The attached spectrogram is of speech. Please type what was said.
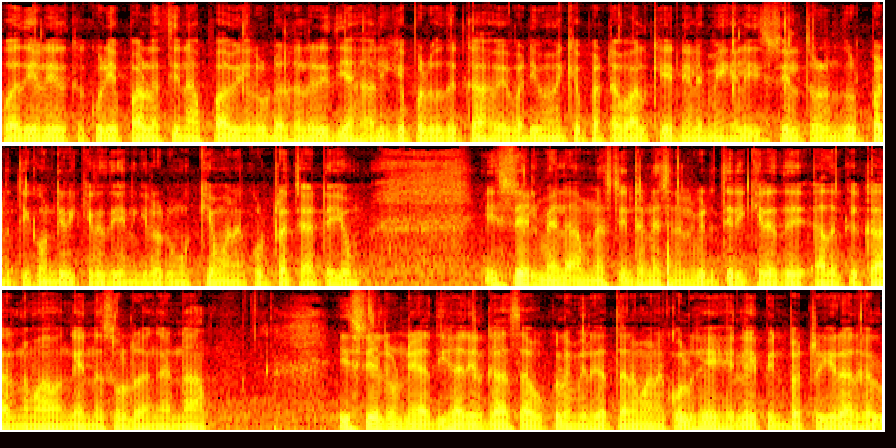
பகுதியில் இருக்கக்கூடிய பலத்தின் அப்பாவிகள் உடல்கள் ரீதியாக அளிக்கப்படுவதற்காகவே வடிவமைக்கப்பட்ட வாழ்க்கை நிலைமைகளை இஸ்ரேல் தொடர்ந்து உட்படுத்தி கொண்டிருக்கிறது என்கிற ஒரு முக்கியமான குற்றச்சாட்டையும் இஸ்ரேல் மேலே அம்னஸ்ட் இன்டர்நேஷனல் விடுத்திருக்கிறது. அதற்கு காரணமாக அவங்க என்ன சொல்கிறாங்கன்னா இஸ்ரேலுடைய அதிகாரிகள் காசாவுக்குள்ள மிருகத்தனமான கொள்கைகளை பின்பற்றுகிறார்கள்.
